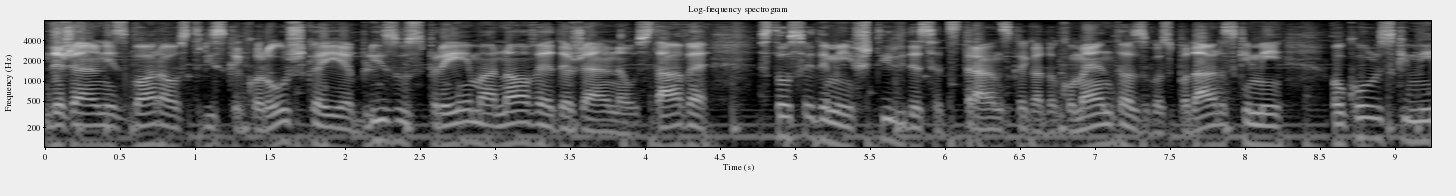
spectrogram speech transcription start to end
Državni zbor Avstrijske Koroške je blizu sprejema nove državne ustave 147 stranskega dokumenta z gospodarskimi, okoljskimi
